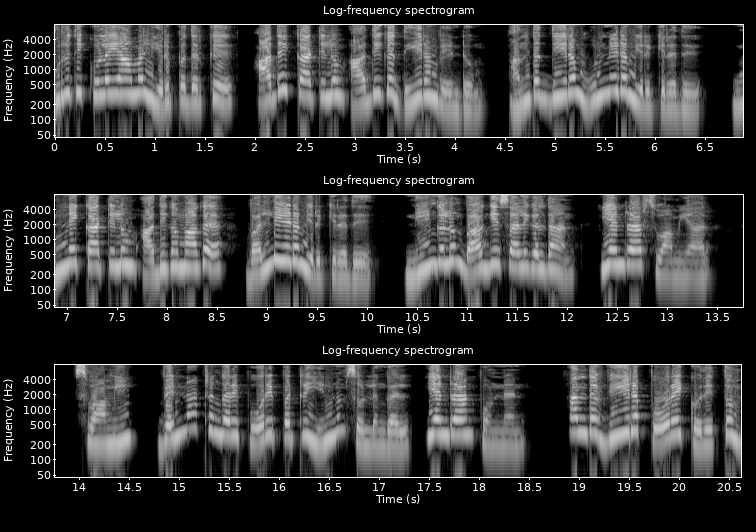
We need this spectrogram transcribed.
உறுதி குலையாமல் இருப்பதற்கு அதை காட்டிலும் அதிக தீரம் வேண்டும். அந்த தீரம் உன்னிடம் இருக்கிறது. உன்னை காட்டிலும் அதிகமாக வள்ளியிடம் இருக்கிறது. நீங்களும் பாக்கியசாலிகள்தான் என்றார் சுவாமியார். சுவாமி வெண்ணாற்றங்கரை போரை பற்றி இன்னும் சொல்லுங்கள் என்றான் பொன்னன். அந்த வீர போரை குறித்தும்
